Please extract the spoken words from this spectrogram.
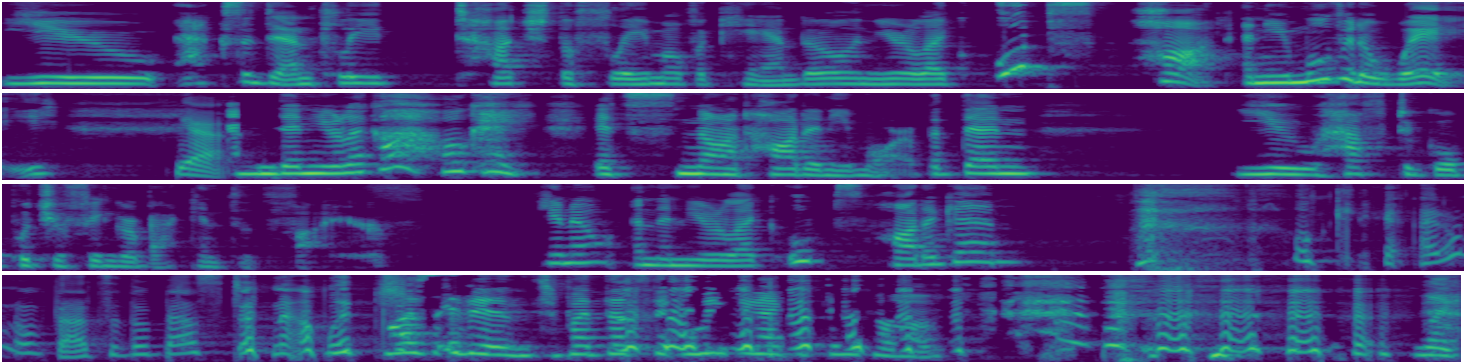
you accidentally touch the flame of a candle and you're like, oops, hot, and you move it away. Yeah. And then you're like, oh, okay, it's not hot anymore. But then you have to go put your finger back into the fire, you know? And then you're like, oops, hot again. okay, I don't know if that's the best analogy. Plus it is, but that's the only thing I can think of. Like,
